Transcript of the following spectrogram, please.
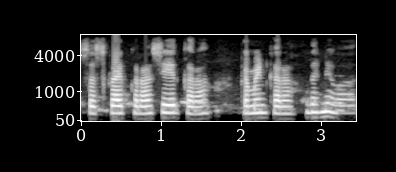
सबस्क्राईब करा शेअर करा कमेंट करा. धन्यवाद.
